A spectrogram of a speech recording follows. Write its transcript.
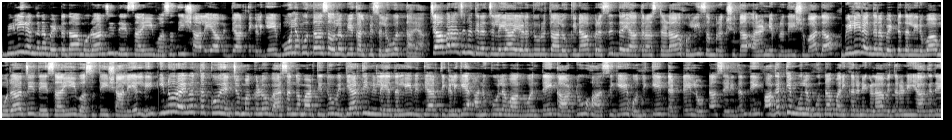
ಬಿಳಿರಂಗನ ಬೆಟ್ಟದ ಮುರಾರ್ಜಿ ದೇಸಾಯಿ ವಸತಿ ಶಾಲೆಯ ವಿದ್ಯಾರ್ಥಿಗಳಿಗೆ ಮೂಲಭೂತ ಸೌಲಭ್ಯ ಕಲ್ಪಿಸಲು ಒತ್ತಾಯ. ಚಾಮರಾಜನಗರ ಜಿಲ್ಲೆಯ ಯಳಂದೂರು ತಾಲೂಕಿನ ಪ್ರಸಿದ್ಧ ಯಾತ್ರಾ ಸ್ಥಳ ಹುಲಿ ಸಂರಕ್ಷಿತ ಅರಣ್ಯ ಪ್ರದೇಶವಾದ ಬಿಳಿರಂಗನ ಬೆಟ್ಟದಲ್ಲಿರುವ ಮುರಾರ್ಜಿ ದೇಸಾಯಿ ವಸತಿ ಶಾಲೆಯಲ್ಲಿ ಇನ್ನೂರ ಐವತ್ತಕ್ಕೂ ಹೆಚ್ಚು ಮಕ್ಕಳು ವ್ಯಾಸಂಗ ಮಾಡ್ತಿದ್ದು ವಿದ್ಯಾರ್ಥಿ ನಿಲಯದಲ್ಲಿ ವಿದ್ಯಾರ್ಥಿಗಳಿಗೆ ಅನುಕೂಲವಾಗುವಂತೆ ಕಾಟು, ಹಾಸಿಗೆ, ಹೊದಿಕೆ, ತಟ್ಟೆ, ಲೋಟ ಸೇರಿದಂತೆ ಅಗತ್ಯ ಮೂಲಭೂತ ಪರಿಕರಣೆಗಳ ವಿತರಣೆಯಾಗದೆ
